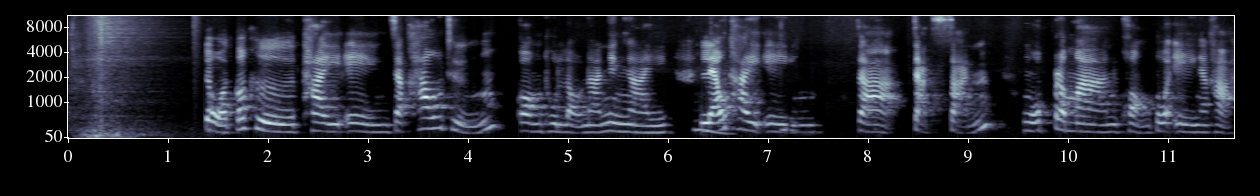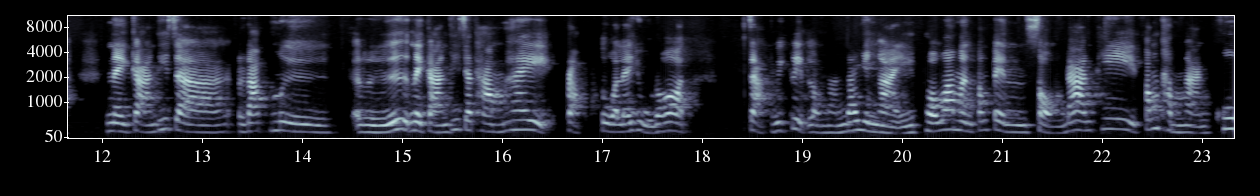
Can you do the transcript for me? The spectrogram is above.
2050 โจทย์ก็คือไทยเองจะเข้าถึงกองทุนเหล่านั้นยังไง แล้วไทยเองจะจัดสรร งบประมาณของตัวเองอะค่ะ ในการที่จะรับมือ หรือในการที่จะทำให้ปรับตัวและอยู่รอดจากวิกฤตเหล่านั้นได้ยังไง เพราะว่ามันต้องเป็นสองด้านที่ต้องทำงานคู่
